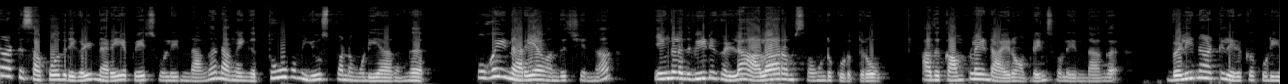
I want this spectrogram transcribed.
நாட்டு சகோதரிகள் நிறைய பேர் சொல்லியிருந்தாங்க நாங்கள் இங்கே தூபம் யூஸ் பண்ண முடியாதுங்க. புகை நிறையா வந்துச்சுன்னா எங்களது வீடுகளில் அலாரம் சவுண்டு கொடுத்துரும். அது கம்ப்ளைண்ட் ஆயிரும் அப்படின்னு சொல்லியிருந்தாங்க. வெளிநாட்டில் இருக்கக்கூடிய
